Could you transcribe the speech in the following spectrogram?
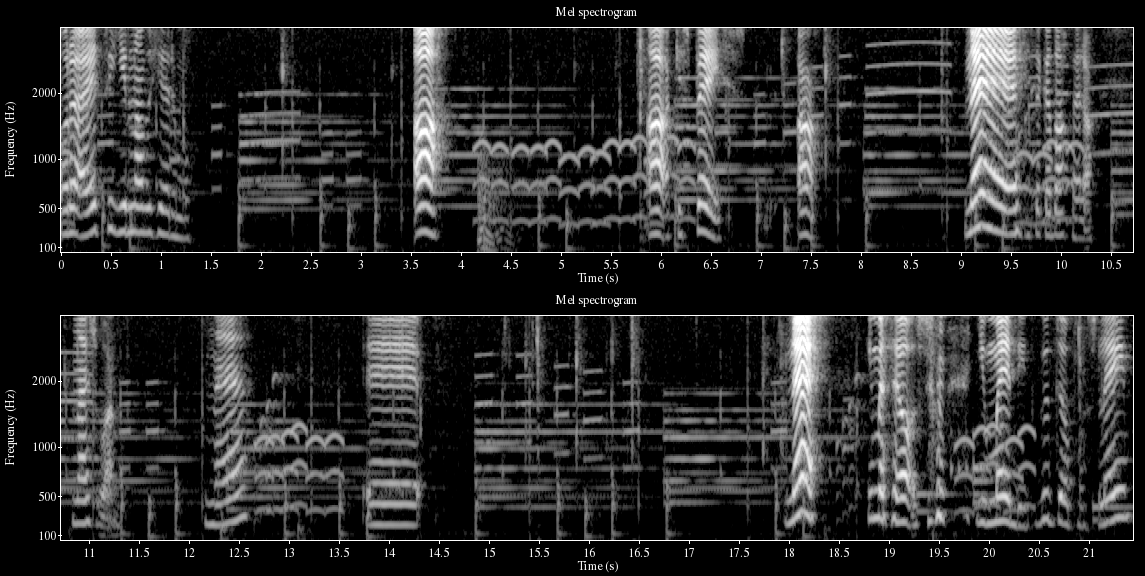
Ωραία, έτσι γυρνά το χέρι μου. Α. Α, και space. Α. Ναι, τα κατάφερα. Nice one. Ναι. Ε... Ναι! Είμαι θεός. You made it. Good job, μας λέει.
